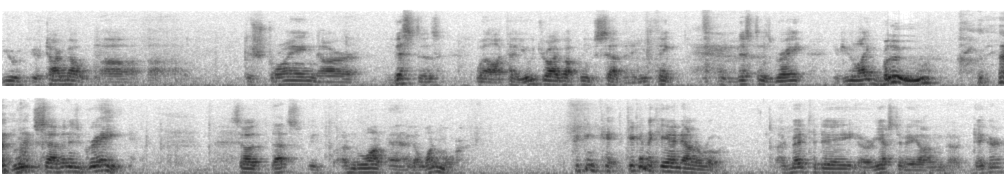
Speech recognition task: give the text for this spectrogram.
you're, you're talking about, uh, uh, destroying our vistas. Well, I tell you, you drive up Route seven and you think Vista's great, if you like blue, Route seven is great. So that's, I want, and I got one more. Kicking, kicking the can down the road. I read today, or yesterday on uh, Digger,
